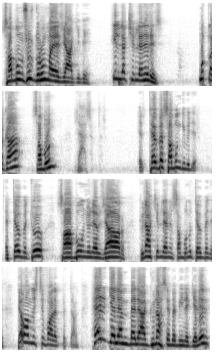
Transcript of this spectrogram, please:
Sabunsuz durulmayacağı gibi. İlla kirleniriz. Mutlaka sabun lazımdır. E, tevbe sabun gibidir. E tevbetu sabunul evzar. Günah kirlerinin sabunu tevbedir. Devamlı istiğfar etmek lazım. Her gelen bela günah sebebiyle gelir.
